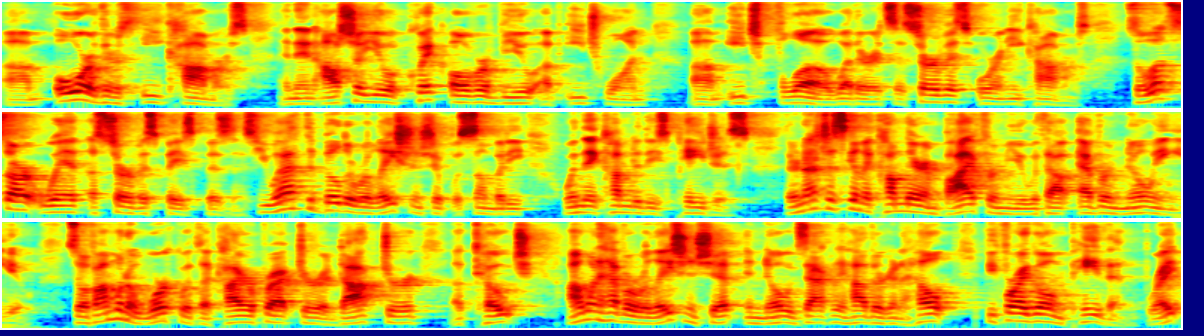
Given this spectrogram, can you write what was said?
um, or there's e-commerce. And then I'll show you a quick overview of each one, um, each flow, whether it's a service or an e-commerce. So let's start with a service-based business. You have to build a relationship with somebody when they come to these pages. They're not just gonna come there and buy from you without ever knowing you. So if I'm gonna work with a chiropractor, a doctor, a coach, I wanna have a relationship and know exactly how they're gonna help before I go and pay them, right?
